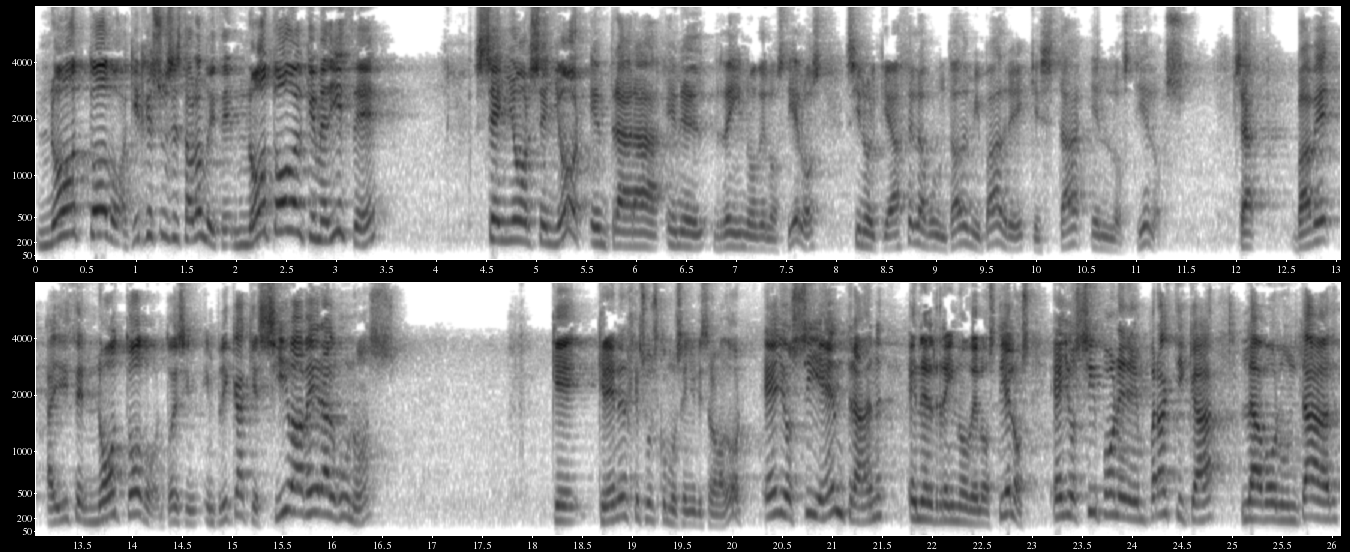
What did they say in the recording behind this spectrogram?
no todo, aquí Jesús está hablando, dice, no todo el que me dice, Señor, Señor, entrará en el reino de los cielos, sino el que hace la voluntad de mi Padre que está en los cielos. O sea, va a haber, ahí dice no todo, entonces implica que sí va a haber algunos que creen en Jesús como Señor y Salvador. Ellos sí entran en el reino de los cielos. Ellos sí ponen en práctica la voluntad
